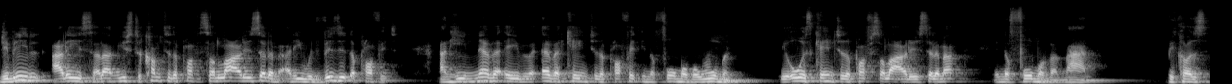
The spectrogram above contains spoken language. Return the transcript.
Jibril alayhi salam used to come to the Prophet sallallahu and he would visit the Prophet and he never ever, ever came to the Prophet in the form of a woman. He always came to the Prophet sallallahu in the form of a man because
